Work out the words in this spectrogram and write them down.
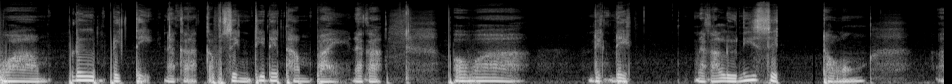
ความปลื้มปริตินะคะกับสิ่งที่ได้ทำไปนะคะ เพราะว่า เด็กๆนะคะหรือนิสิตของอ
